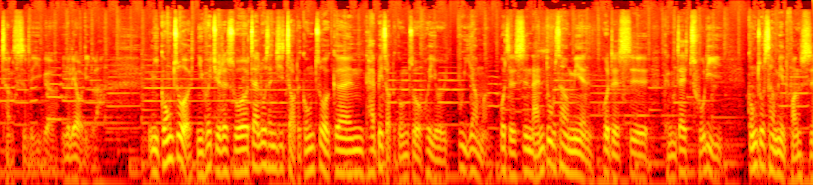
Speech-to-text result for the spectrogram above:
尝试的一个一个料理了。你工作，你会觉得说在洛杉矶找的工作跟台北找的工作会有不一样吗？或者是难度上面，或者是可能在处理工作上面的方式，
